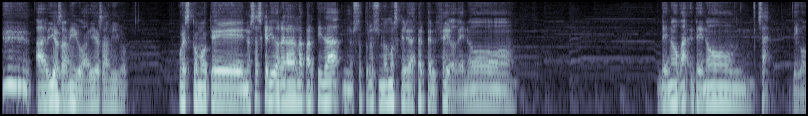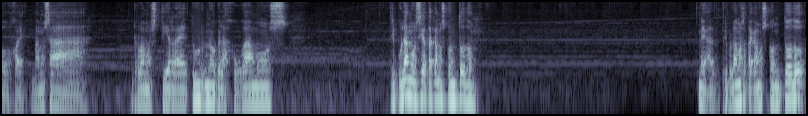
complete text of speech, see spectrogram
adiós, amigo, adiós, amigo. Pues como que nos has querido regalar la partida, nosotros no hemos querido hacerte el feo de no... De no... De no... O sea, digo, joder, vamos a Robamos tierra de turno, que la jugamos. Tripulamos y atacamos con todo. Venga, tripulamos, atacamos con todo.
